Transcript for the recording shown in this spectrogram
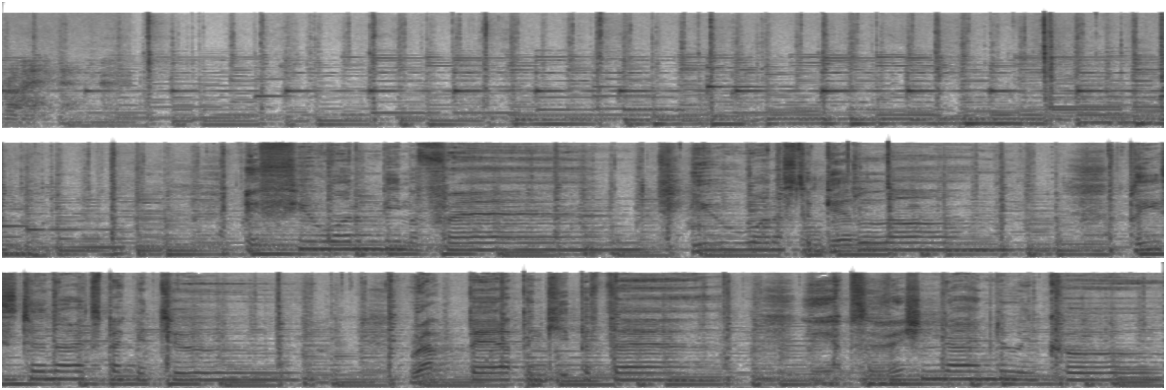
right. If you wanna be my friend, you want us to get along. Please do not expect me to wrap it up and keep it there. The observation I'm doing could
